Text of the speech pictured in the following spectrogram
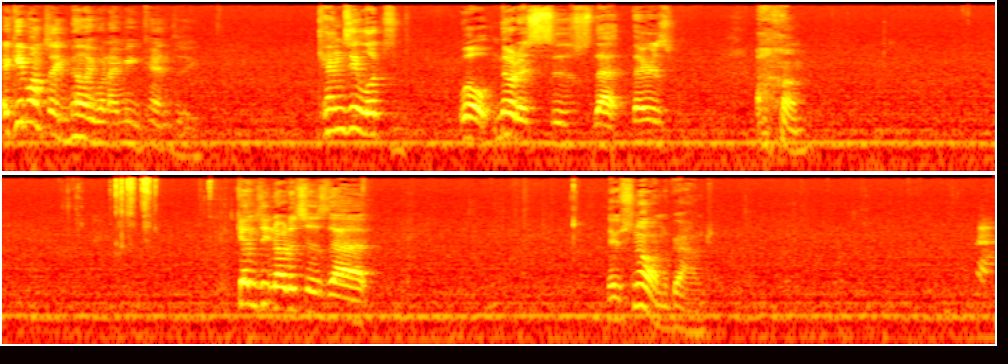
I keep on saying Millie when I mean Kenzie. Kenzie looks, well, notices that there's, um. Kenzie notices that there's snow on the ground. Yeah.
